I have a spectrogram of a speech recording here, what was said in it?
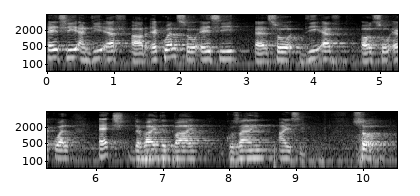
AC and DF are equal, so AC, uh, so DF also equal H divided by cosine IC. So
